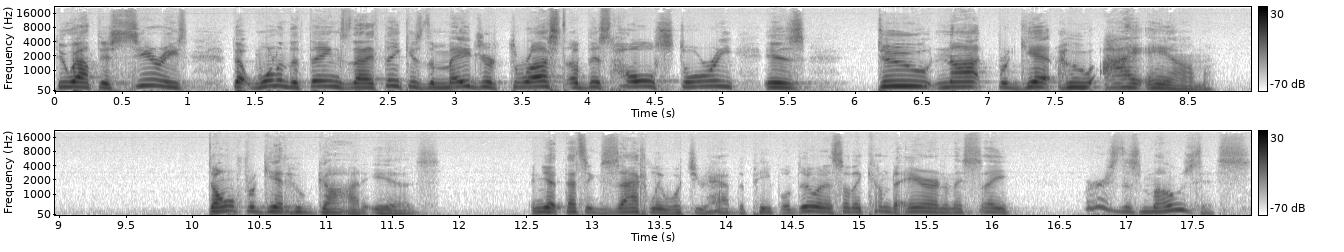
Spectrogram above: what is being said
throughout this series that one of the things that I think is the major thrust of this whole story is do not forget who I am. Don't forget who God is. And yet, that's exactly what you have the people doing. And so they come to Aaron and they say, Where is this Moses?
